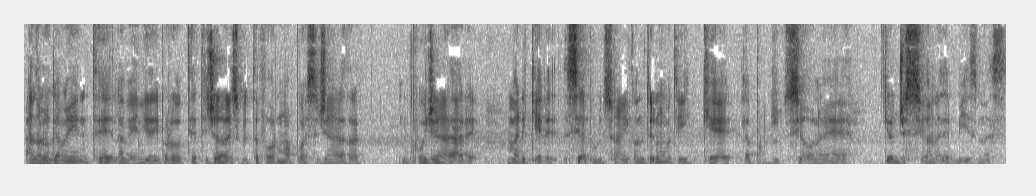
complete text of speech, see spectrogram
Analogamente, la vendita di prodotti artigianali su piattaforma può generata, può generare, ma richiede sia la produzione di contenuti che la produzione, che la gestione del business.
